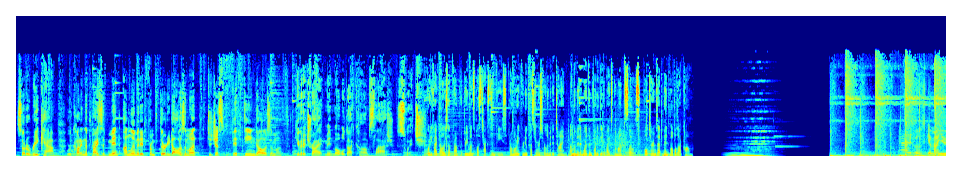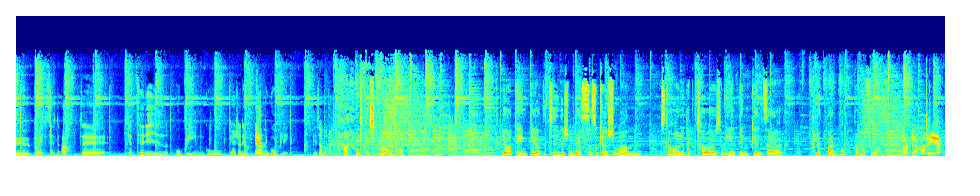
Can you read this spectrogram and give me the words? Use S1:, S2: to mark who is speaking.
S1: So to recap, we're cutting the price of Mint Unlimited from $30 a month to just $15 a month. Give it a try at mintmobile.com slash switch.
S2: $45 upfront for three months plus taxes and fees. Promo for new customers for limited time. Unlimited more than 40 gigabytes per month. Slows. Full terms at mintmobile.com.
S3: Här önskar man ju på ett sätt att eh, Katrin och Bingo kanske hade gjort en googling i sammanhanget.
S4: kanske bara en. Jag tänker att i tider som dessa så kanske man ska ha en redaktör som helt enkelt så här, pluppar bort de här frågorna.
S5: det har varit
